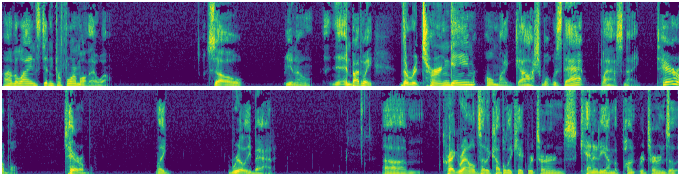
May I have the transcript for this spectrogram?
Uh, the Lions didn't perform all that well. So, you know, and by the way, the return game, oh my gosh, what was that last night? Terrible. Terrible. Like, really bad. Um, Craig Reynolds had a couple of kick returns. Kennedy on the punt returns, uh,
